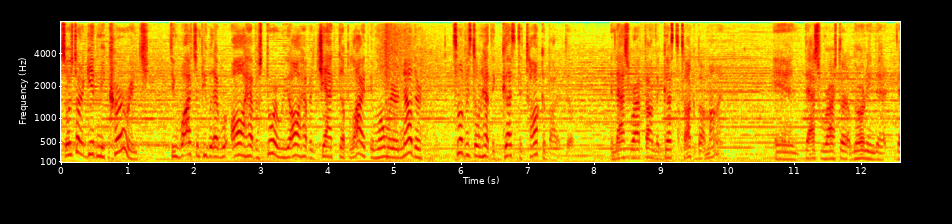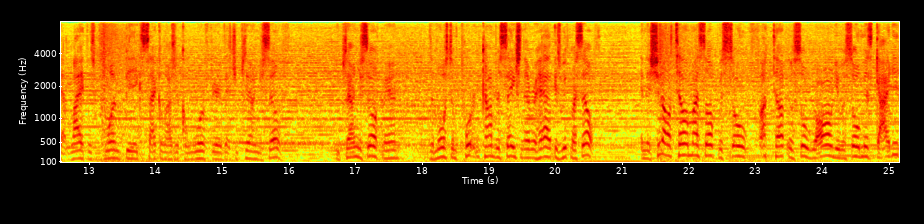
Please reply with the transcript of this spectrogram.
So it started giving me courage through watching people that we all have a story. We all have a jacked up life in one way or another. Some of us don't have the guts to talk about it though. And that's where I found the guts to talk about mine. And that's where I started learning that that life is one big psychological warfare that you play on yourself. You play on yourself, man. The most important conversation I ever had is with myself. And the shit I was telling myself was so fucked up, it was so wrong, it was so misguided.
